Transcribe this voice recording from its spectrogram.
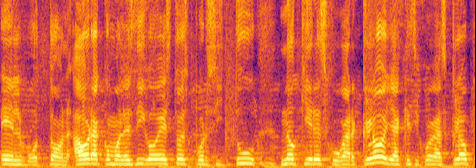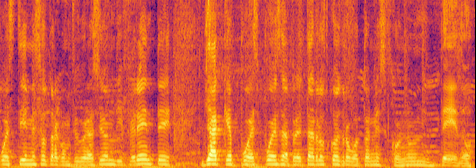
el botón. Ahora como les digo esto es por si tú no quieres jugar claw ya que si juegas claw pues tienes otra configuración diferente ya que pues puedes apretar los cuatro botones con un dedo.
